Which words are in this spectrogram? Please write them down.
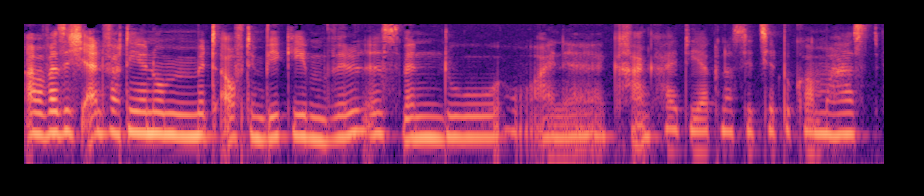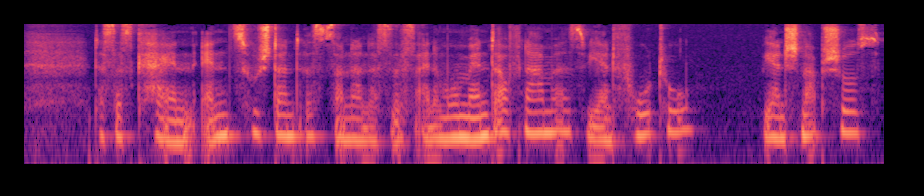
aber was ich einfach dir nur mit auf den Weg geben will, ist, wenn du eine Krankheit diagnostiziert bekommen hast, dass das kein Endzustand ist, sondern dass es eine Momentaufnahme ist, wie ein Foto, wie ein Schnappschuss.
